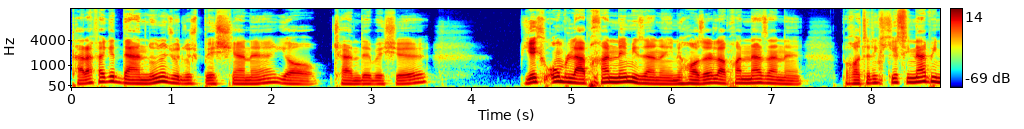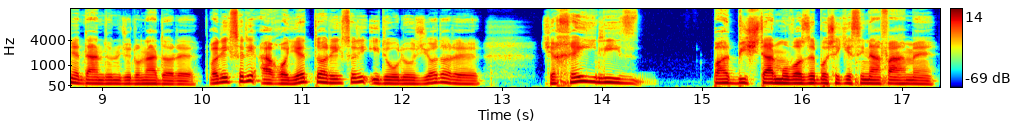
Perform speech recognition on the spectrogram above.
طرف اگه دندون جلوش بشکنه یا کنده بشه یک عمر لبخند نمی‌زنه یعنی حاضر لبخند نزنه. به خاطر اینکه کسی نبینه دندون جلو نداره. ولی یک سری عقاید داره یک سری ایدئولوژیا داره که خیلی باید بیشتر مواظب باشه کسی نفهمه.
